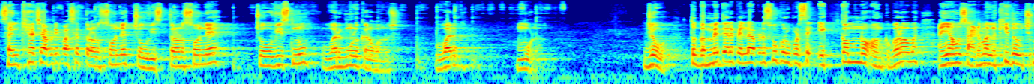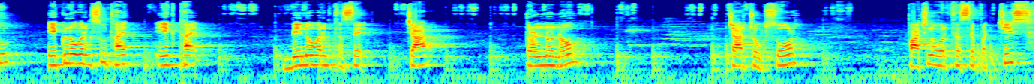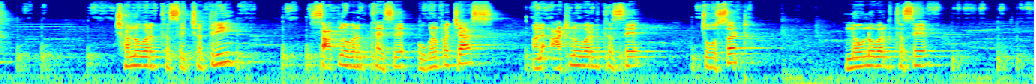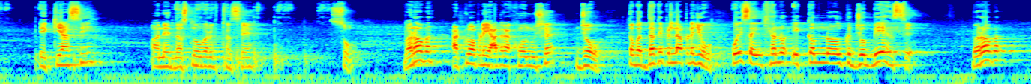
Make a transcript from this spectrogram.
સંખ્યા છે આપણી પાસે ત્રણસો ને ચોવીસ. ત્રણસો ને ચોવીસનું વર્ગમૂળ કરવાનું છે. વર્ગમૂળ. જુઓ, તો ગમે ત્યારે પહેલાં આપણે શું કરવું પડશે? એકમનો અંક, બરાબર? અહીંયા હું સાઈડમાં લખી દઉં છું. એકનો વર્ગ શું થાય? એક થાય. બેનો વર્ગ થશે ચાર. ત્રણનો નવ. ચાર ચોક સોળ. પાંચનો વર્ગ થશે પચીસ. છનો વર્ગ થશે છત્રીસ સાતનો વર્ગ થશે ઓગણપચાસ અને આઠનો વર્ગ થશે ચોસઠ. નવનો વર્ગ થશે એક્યાસી અને દસનો વર્ગ થશે સો. બરાબર? આટલું આપણે યાદ રાખવાનું છે. જો, તો બધાથી પહેલાં આપણે જુઓ, કોઈ સંખ્યાનો એકમનો અંક જો બે હશે, બરાબર?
